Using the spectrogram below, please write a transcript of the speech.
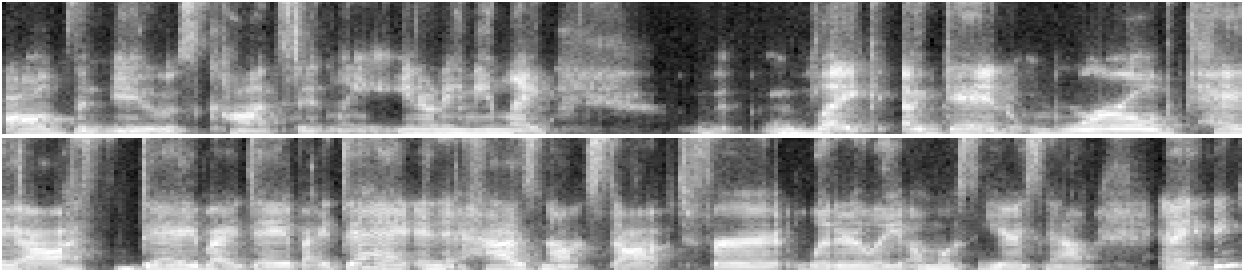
all the news constantly. You know what I mean? Like like again world chaos day by day by day and it has not stopped for literally almost years now and i think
